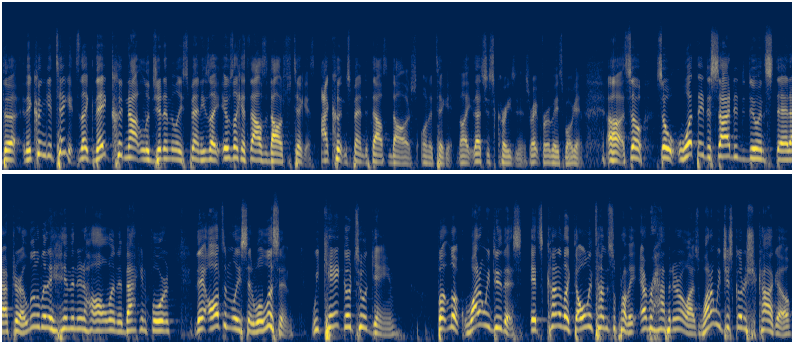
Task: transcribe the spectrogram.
the they couldn't get tickets. Like they could not legitimately spend. He's like, it was like a thousand dollars for tickets. I couldn't spend a thousand dollars on a ticket. Like that's just craziness, right, for a baseball game. Uh, so so what they decided to do instead, after a little bit of hemming and hawing and back and forth, they ultimately said, well, listen, we can't go to a game. But look, why don't we do this? It's kind of like the only time this will probably ever happen in our lives. Why don't we just go to Chicago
